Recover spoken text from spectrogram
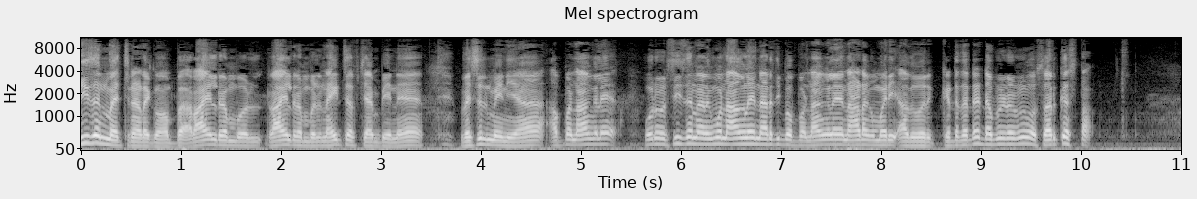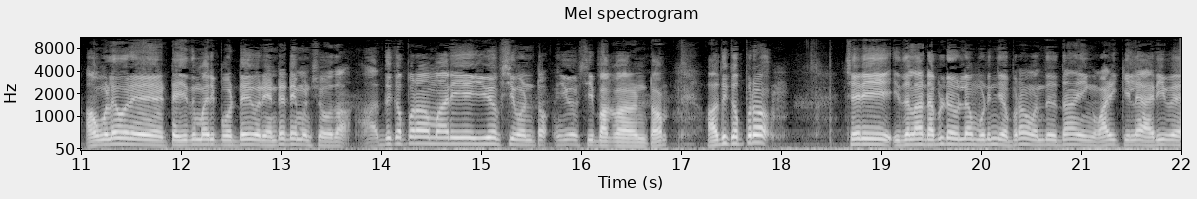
சீசன் மேட்ச் நடக்கும். அப்போ Royal Rumble Royal Rumble Nights of champion WrestleMania அப்போ நாங்களே ஒரு ஒரு சீசன் நடக்கும்போது நாங்களே நடத்தி பார்ப்போம். நாங்களே நாடகம் மாதிரி. அது ஒரு கிட்டத்தட்ட டபிள்யூ டபிள்யூ ஒரு சர்க்கஸ் தான். அவங்களே ஒரு இது மாதிரி போட்டு ஒரு என்டர்டெயின்மெண்ட் ஷோ தான். அதுக்கப்புறம் மாதிரி யூஎஃப்சி வந்துட்டோம். யூஎஃப்சி பார்க்க வந்துட்டோம். அதுக்கப்புறம் சரி இதெல்லாம் டபுள் டபுள்யூ முடிஞ்ச அப்புறம் வந்து தான் எங்கள் வாழ்க்கையில் அறிவை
